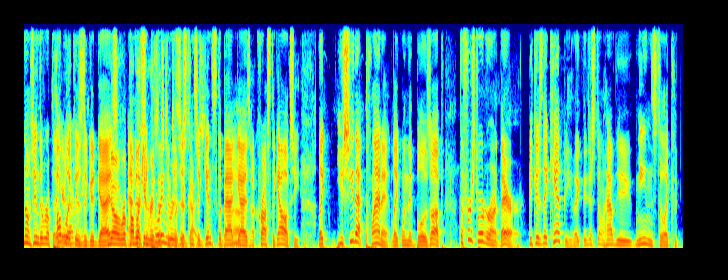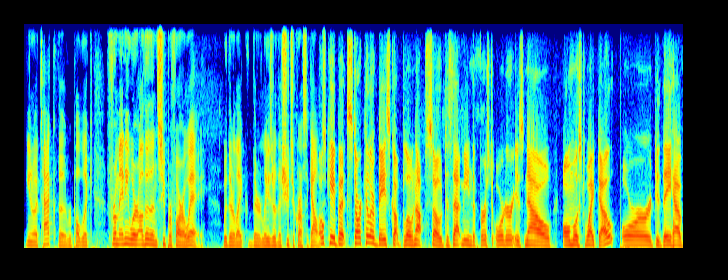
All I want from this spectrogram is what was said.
No, I'm saying the Republic is right? the good guys. No, and Republic they're and supporting the Resistance are good resistance against the bad Oh. guys across the galaxy. Like you see that planet, like when it blows up, the First Order aren't there because they can't be. Like they just don't have the means to like you know attack the Republic from anywhere other than super far away with their like their laser that shoots across the galaxy. Okay, but Starkiller Base got blown up. So does that mean the First Order is now almost wiped out, or do they have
